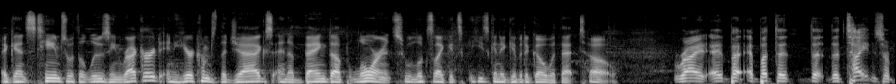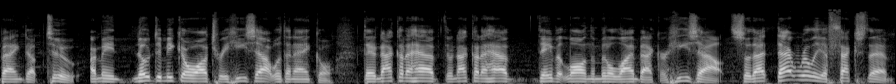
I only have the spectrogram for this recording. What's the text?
against teams with a losing record, and here comes the Jags and a banged up Lawrence, who looks like he's going to give it a go with that toe. Right, eh, but eh, but the, the, the, Titans are banged up too. I mean, no Denico Autry, he's out with an ankle. They're not going to have they're not going to have David Long, the middle linebacker, he's out. So that that really affects them.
